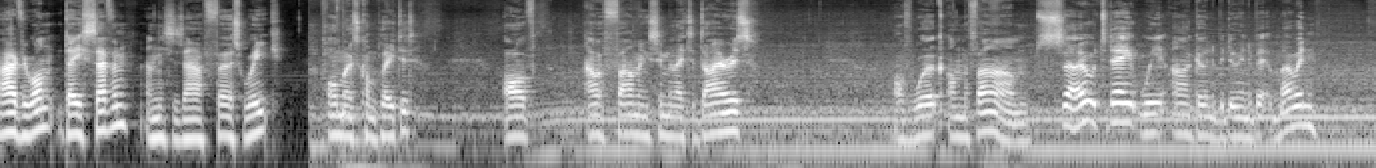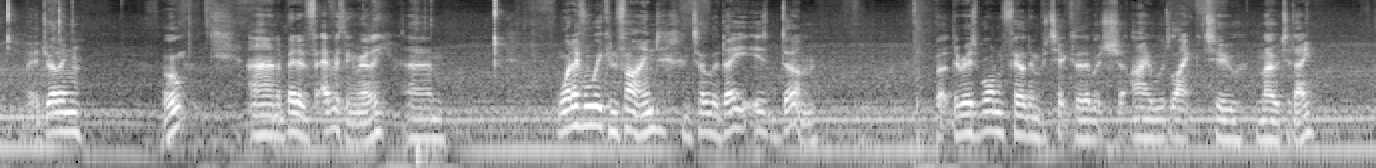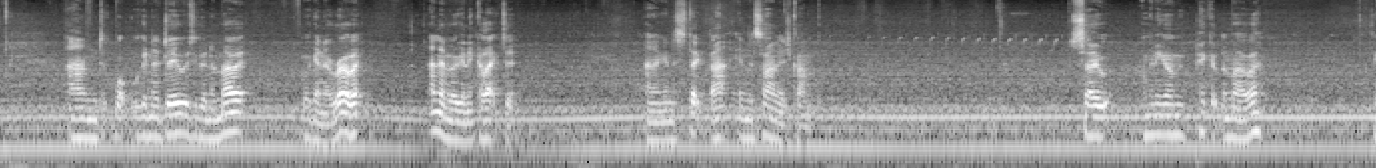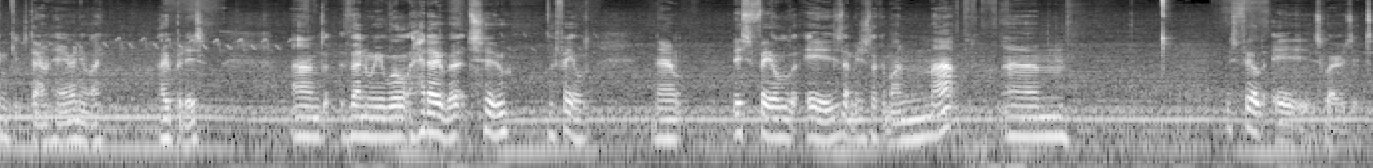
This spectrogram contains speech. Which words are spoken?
Hi everyone, day 7 and this is our first week, almost completed, of our farming simulator diaries of work on the farm. So today we are going to be doing a bit of mowing, a bit of drilling, oh, and a bit of everything really. Um, whatever we can find until the day is done. But there is one field in particular which I would like to mow today and what we're going to do is we're going to mow it, we're going to row it, and then we're going to collect it. And I'm going to stick that in the silage clamp. So I'm going to go and pick up the mower. I think it's down here anyway. Hope it is. And then we will head over to the field. Now, this field is, let me just look at my map. Um, this field is, where is it?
